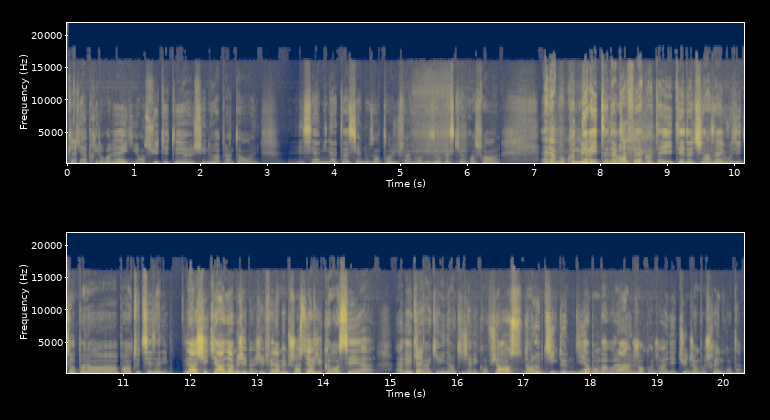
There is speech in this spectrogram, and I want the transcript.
qui a pris le relais et qui ensuite était euh, chez nous à plein temps. Et, et c'est Aminata, si elle nous entend, je lui fais un gros bisou parce que franchement elle a beaucoup de mérite d'avoir fait la comptabilité de Cheers Vuzito pendant, pendant toutes ces années. Là, chez Keradom, bah, j'ai fait la même chose. C'est-à-dire que j'ai commencé avec un cabinet en qui j'avais confiance, dans l'optique de me dire bon, bah voilà, un jour, quand j'aurai des thunes, j'embaucherai une comptable.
